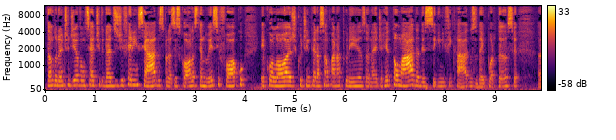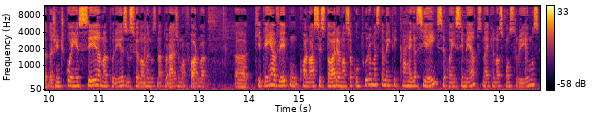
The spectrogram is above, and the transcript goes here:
Então, durante o dia vão ser atividades diferenciadas para as escolas, tendo esse foco ecológico, de interação com a natureza, né? De retomada desses significados, da importância uh, da gente conhecer a natureza e os fenômenos naturais de uma forma Uh, que tem a ver com, com, a nossa história, a nossa cultura, mas também tem, carrega ciência, conhecimentos né, que nós construímos.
